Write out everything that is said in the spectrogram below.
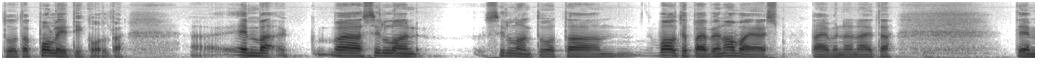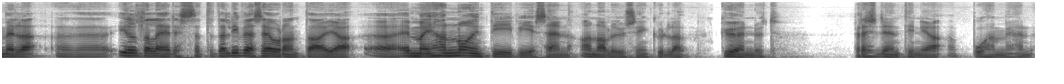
tuota poliitikolta. En mä, mä silloin, silloin tuota, valtiopäivän avajaispäivänä näitä teen meillä äh, Iltalehdessä tätä live-seurantaa ja äh, en mä ihan noin tiiviisen analyysiin kyllä kyennyt presidentin ja puhemiehen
